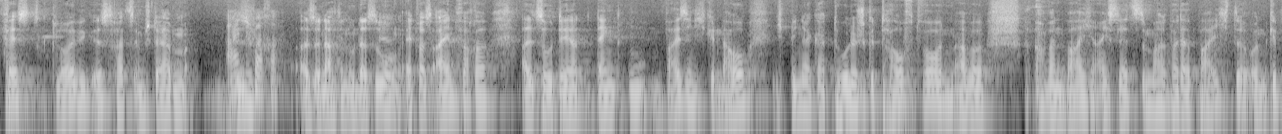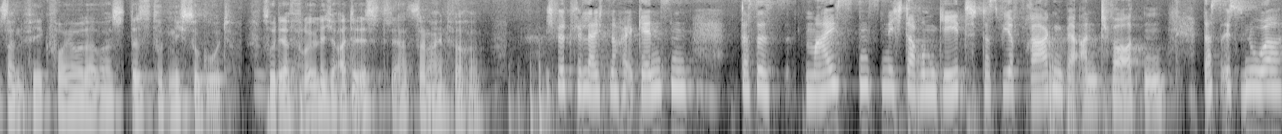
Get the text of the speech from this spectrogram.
festgläubig ist, hat es im Sterben einfacher. Also nach den Untersuchungen ja. etwas einfacher als so der denkt, hm, weiß ich nicht genau, ich bin ja katholisch getauft worden, aber wann war ich eigentlich das letzte Mal bei der Beichte und gibt es da ein Fegfeuer oder was? Das tut nicht so gut. So der fröhliche Atheist, der hat es dann einfacher. Ich würde vielleicht noch ergänzen, dass es meistens nicht darum geht, dass wir Fragen beantworten. Das ist nur,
